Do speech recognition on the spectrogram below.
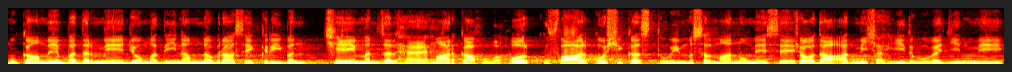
मुकाम बदर में जो मदीना मनवरा से करीबन छः मंजिल है, मारका हुआ। और कुफार को शिकस्त हुई। मुसलमानों में से चौदह आदमी शहीद हुए, जिनमें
